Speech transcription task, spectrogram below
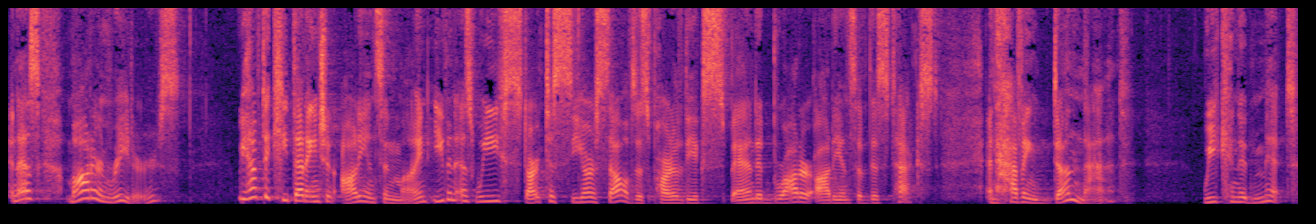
And as modern readers, we have to keep that ancient audience in mind, even as we start to see ourselves as part of the expanded, broader audience of this text. And having done that, we can admit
